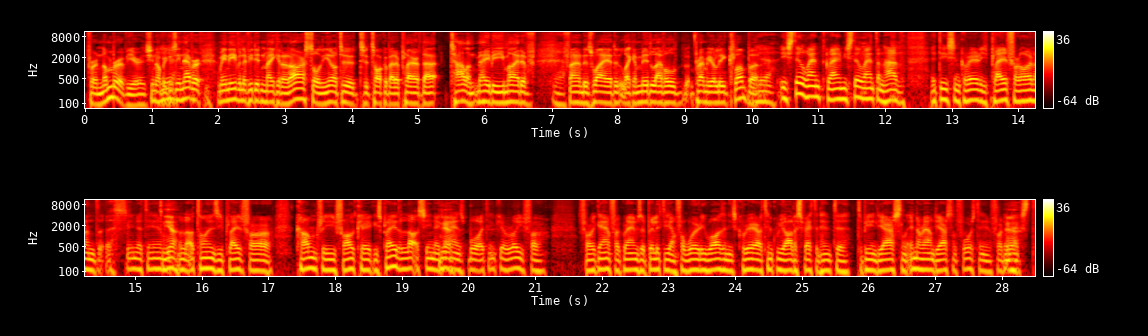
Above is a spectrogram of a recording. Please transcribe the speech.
for a number of years, you know, because Yeah. he never. I mean, even if he didn't make it at Arsenal, you know, to to talk about a player of that talent, maybe he might have Yeah. found his way at like a mid-level Premier League club, but. yeah, he still went, Graham. He still went and had a decent career. He played for Ireland senior team. Yeah. a lot of times he played for Coventry, Falkirk. He's played a lot of senior Yeah. games. But I think you're right for, for again for Graham's ability and for where he was in his career. I think we all expected him to, to be in the Arsenal, in around the Arsenal first team for the Yeah. next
